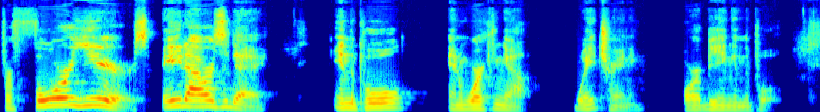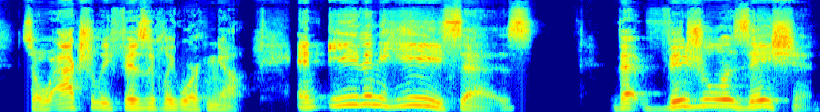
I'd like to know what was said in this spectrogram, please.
for four years, eight hours a day in the pool and working out, weight training, or being in the pool. So actually physically working out. And even he says that visualization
